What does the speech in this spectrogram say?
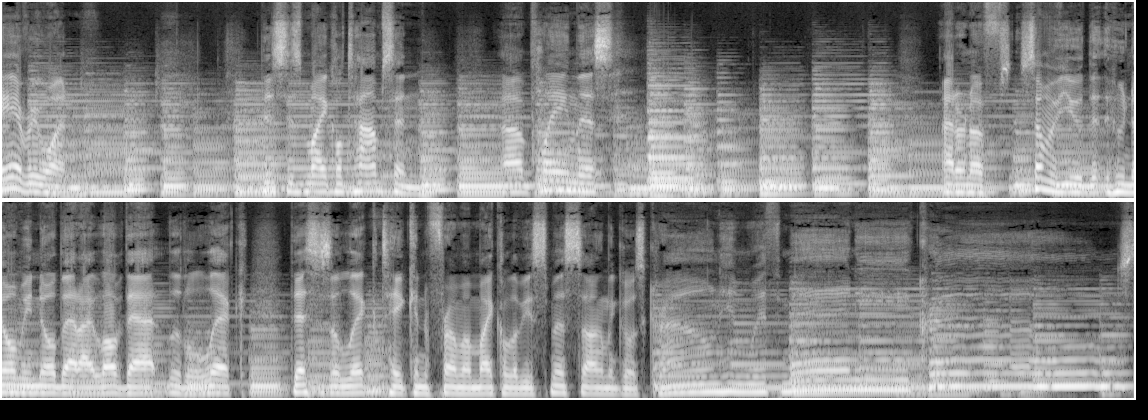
Hey everyone, this is Michael Thompson uh, playing this. I don't know if some of you that, who know me know that I love that little lick. This is a lick taken from a Michael W. Smith song that goes, Crown him with many crowns.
